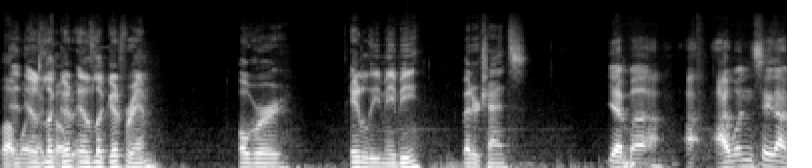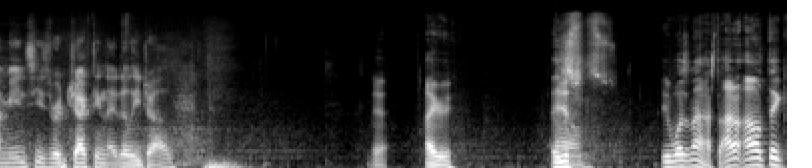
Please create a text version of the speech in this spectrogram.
A It, it would look good. It would look good for him over Italy, maybe better chance. Yeah, but I, I wouldn't say that means he's rejecting the Italy job. Yeah, I agree. It just he wasn't asked. I don't. I don't think.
